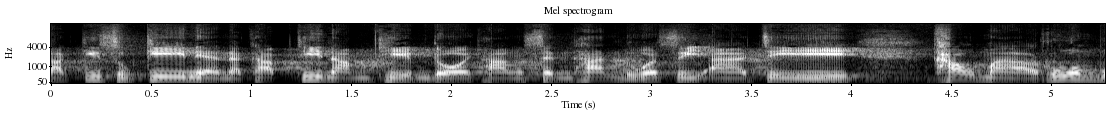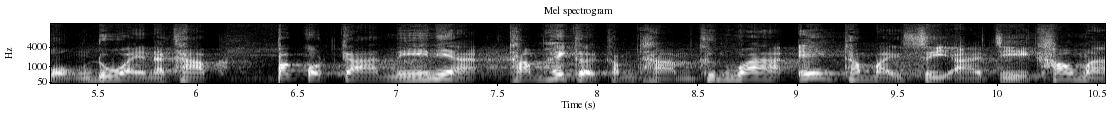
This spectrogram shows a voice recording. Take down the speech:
ลัคกี้สุกี้เนี่ยนะครับที่นำทีมโดยทางเซนทันหรือว่า CRG เข้ามาร่วมวงด้วยนะครับ ปรากฏการณ์นี้เนี่ยทำให้เกิดคำถามขึ้นว่า เอ๊ะทำไม CRG เข้ามา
